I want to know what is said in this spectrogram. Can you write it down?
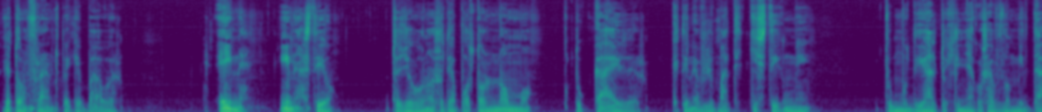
για τον Φραντ Μπέκενμπάουερ. Ε, είναι, είναι αστείο το γεγονός ότι από τον νόμο του Κάιζερ και την εμβληματική στιγμή του Μουντιάλ του 1970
